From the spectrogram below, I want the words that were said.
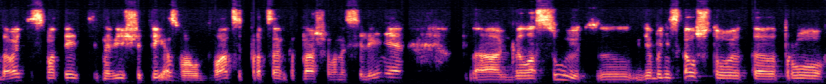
давайте смотреть на вещи трезво. 20% нашего населения голосуют, э, я бы не сказал, что это про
